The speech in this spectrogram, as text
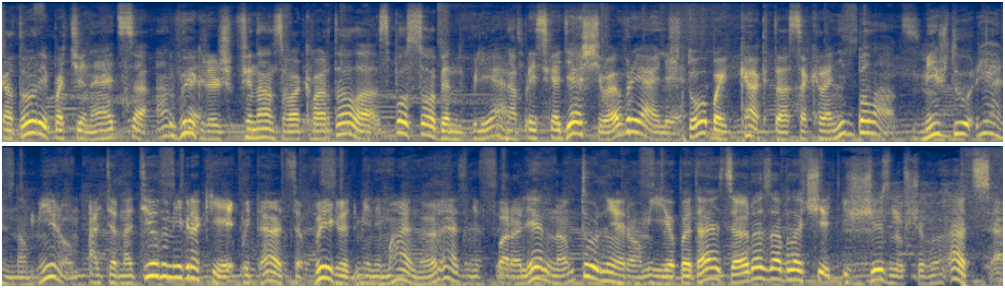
которое подчиняется Андре. Выигрыш финансового квартала способен влиять на происходящее в реале, чтобы как-то сохранить баланс. Между реальным миром альтернативным игроки пытаются выиграть минимальную разницу. Параллельным турниром ее пытаются разоблачить исчезнувшего отца.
